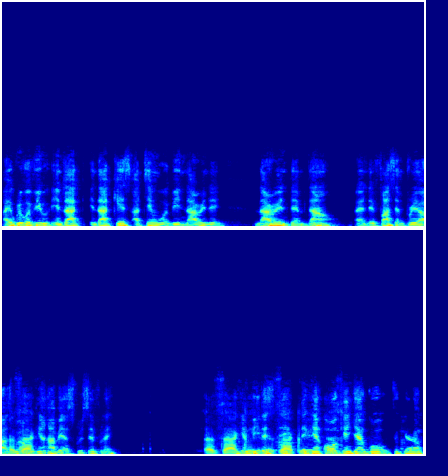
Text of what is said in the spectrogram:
I agree with you. In that in that case, I think we'll be narrowing narrowing them down. And the fast and prayer as exactly. well, we can have it exclusively. Exactly. can be the exactly. They can all can just go together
